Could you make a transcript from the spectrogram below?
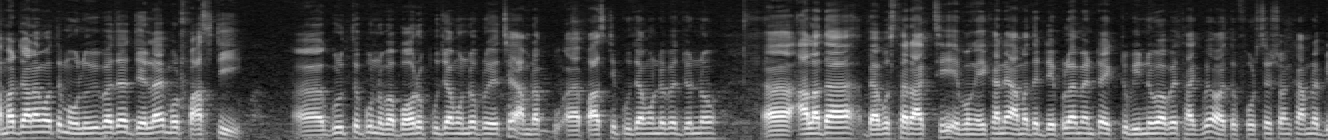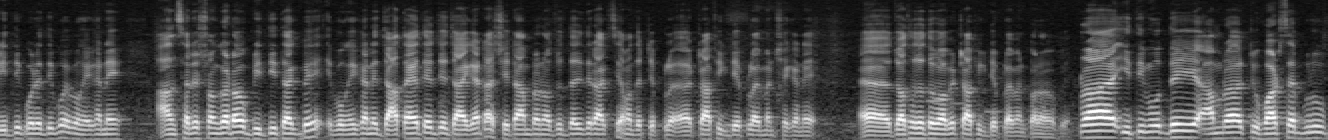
আমার জানা মতে মৌলভীবাজার জেলায় মোট পাঁচটি গুরুত্বপূর্ণ বা বড় পূজা মণ্ডপ রয়েছে। আমরা পাঁচটি পূজা মণ্ডপের জন্য আলাদা ব্যবস্থা রাখছি এবং এখানে আমাদের ডেপ্লয়মেন্টটা একটু ভিন্নভাবে থাকবে। হয়তো ফোর্সের সংখ্যা আমরা বৃদ্ধি করে দিব এবং এখানে আনসারের সংখ্যাটাও বৃদ্ধি থাকবে এবং এখানে যাতায়াতের যে জায়গাটা, সেটা আমরা নজরদারিতে রাখছি। আমাদের ট্রাফিক ডেপ্লয়মেন্ট সেখানে যথাযথভাবে ট্রাফিক ডেপ্লয়মেন্ট করা হবে। আমরা ইতিমধ্যেই আমরা একটি হোয়াটসঅ্যাপ গ্রুপ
